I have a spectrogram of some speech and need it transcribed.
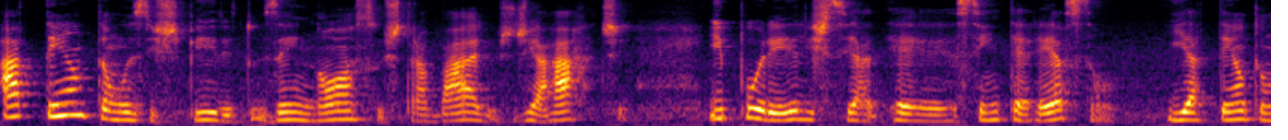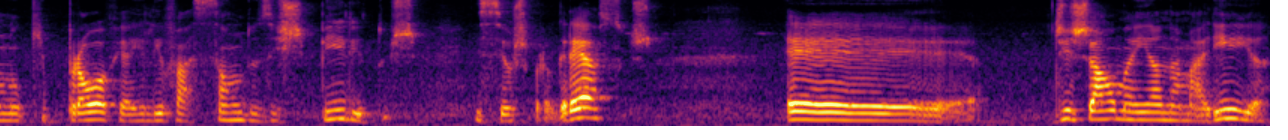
Atentam os espíritos em nossos trabalhos de arte e por eles se, é, se interessam e atentam no que prove a elevação dos espíritos e seus progressos? É, Djalma e Ana Maria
